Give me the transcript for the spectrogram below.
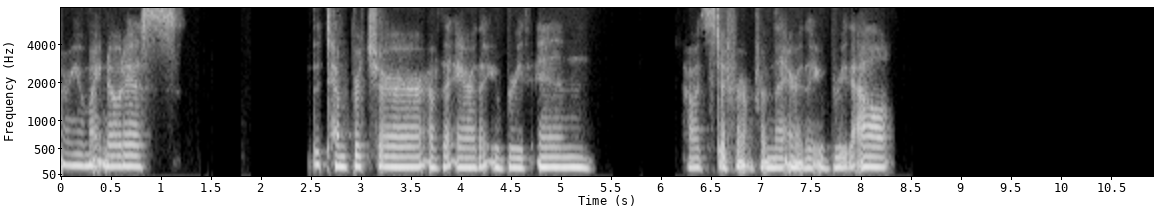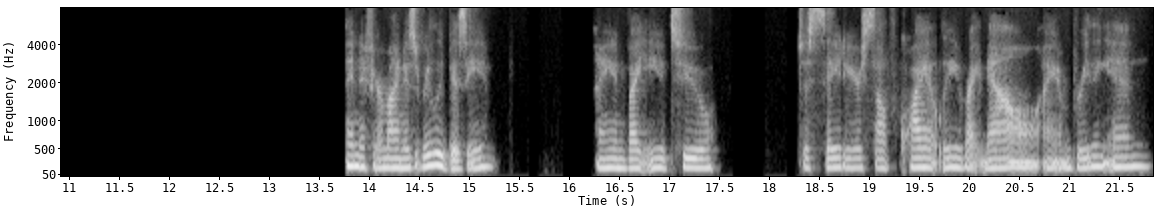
Or you might notice the temperature of the air that you breathe in, how it's different from the air that you breathe out. And if your mind is really busy, I invite you to just say to yourself quietly right now, I am breathing in.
